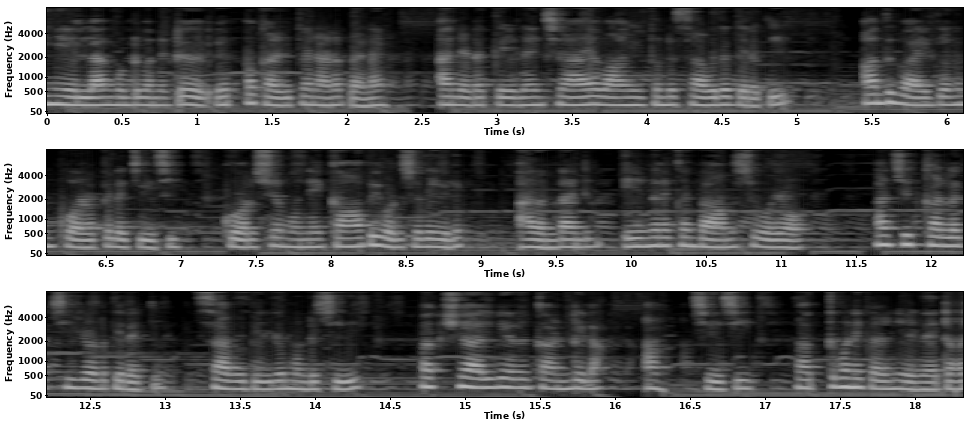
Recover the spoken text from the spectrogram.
ഇനി എല്ലാം കൊണ്ടുവന്നിട്ട് എപ്പോൾ കഴിക്കാനാണ് പെണ്ണെ? അല്ലിടക്കയിലും ചായ വാങ്ങിക്കൊണ്ട് സവിത തിരക്കി. അത് വൈകലും കുഴപ്പമില്ല ചേച്ചി. കുറച്ച് മുന്നേ കാപ്പി കുടിച്ചതേലും അതെന്തായാലും എഴുന്നേൽക്കാൻ താമസിച്ചു പോയോ? അച്ഛൻ കള്ളച്ചിരിയോടെ തിരക്കി. സവിതയിലും ഉണ്ട് ചിരി പക്ഷെ അല്ലി അത് കണ്ടില്ല. ആ ചേച്ചി പത്ത് മണി കഴിഞ്ഞ് എഴുന്നേറ്റോ.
